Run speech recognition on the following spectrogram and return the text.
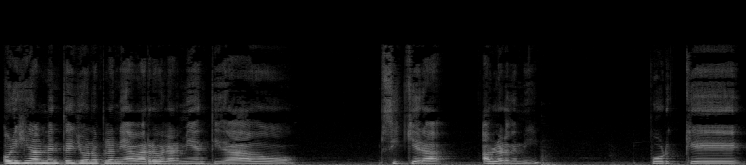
Originalmente yo no planeaba revelar mi identidad o siquiera hablar de mí, porque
